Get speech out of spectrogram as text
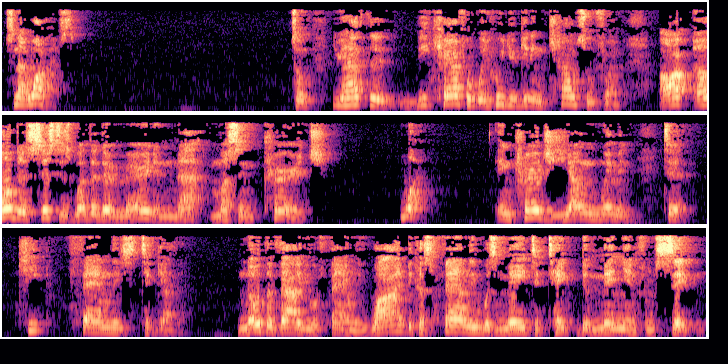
It's not wise. So you have to be careful with who you're getting counsel from. Our elder sisters, whether they're married or not, must encourage what? Encourage young women to keep families together. Know the value of family. Why? Because family was made to take dominion from Satan.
